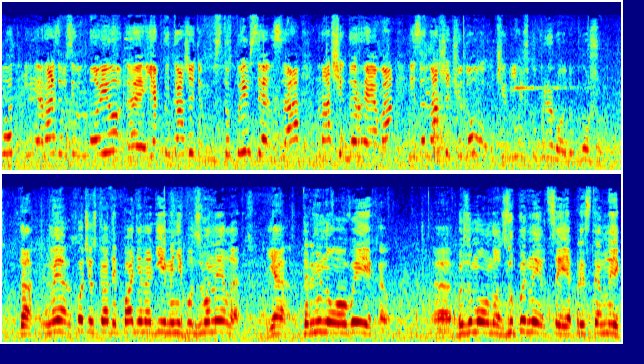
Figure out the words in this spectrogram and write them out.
От і разом зі мною, е, як то кажуть, вступився за наші дерева і за нашу чудову чернігівську природу. Прошу. Так, ну я хочу сказати, пані Надія мені подзвонила, я терміново виїхав. Е, Безумовно, зупинив це я представник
